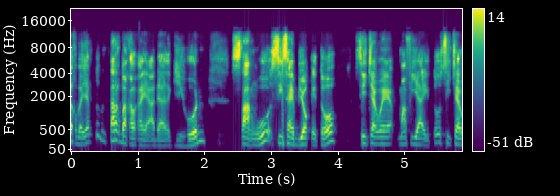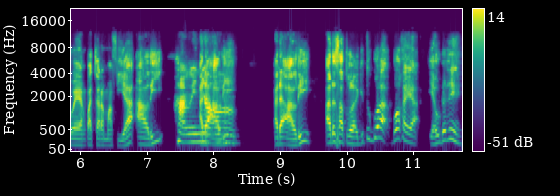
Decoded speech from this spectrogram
udah kebayang tuh ntar bakal kayak ada Gihun, Sangwoo, si Sebyok itu, si cewek mafia itu, si cewek yang pacaran mafia, Ali, Haminyo. ada Ali, ada Ali, ada satu lagi tuh gue gua kayak ya udah deh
